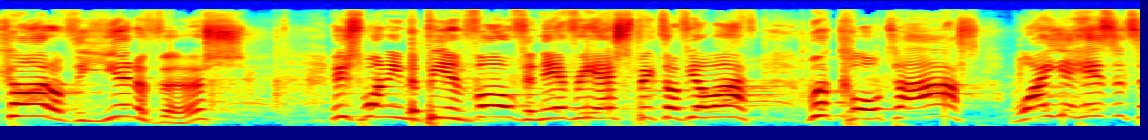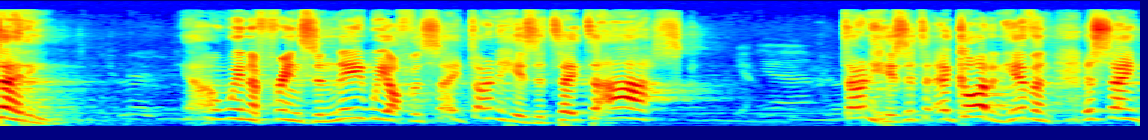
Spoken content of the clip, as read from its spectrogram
God of the universe who's wanting to be involved in every aspect of your life? We're called to ask, why are you hesitating? You know, when a friend's in need, we often say, don't hesitate to ask. Don't hesitate. God in heaven is saying,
